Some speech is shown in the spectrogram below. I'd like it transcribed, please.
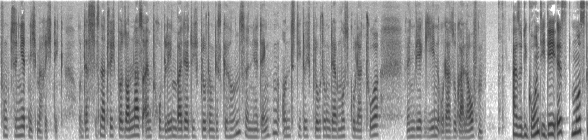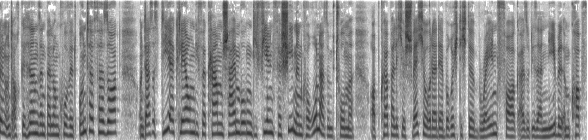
funktioniert nicht mehr richtig. Und das ist natürlich besonders ein Problem bei der Durchblutung des Gehirns, wenn wir denken, und die Durchblutung der Muskulatur, wenn wir gehen oder sogar laufen. Also die Grundidee ist, Muskeln und auch Gehirn sind bei Long-Covid unterversorgt. Und das ist die Erklärung, die für Carmen Scheibenbogen die vielen verschiedenen Corona-Symptome, ob körperliche Schwäche oder der berüchtigte Brain Fog, also dieser Nebel im Kopf,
